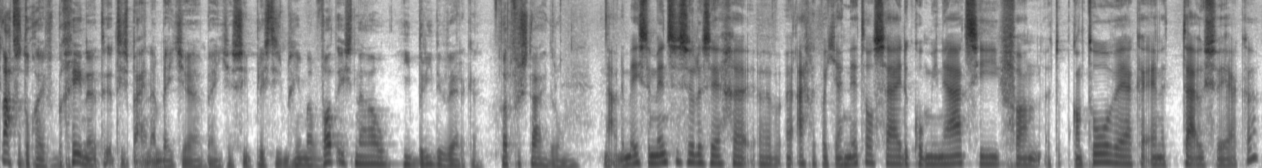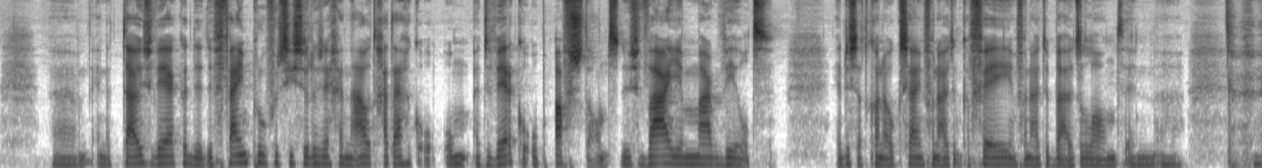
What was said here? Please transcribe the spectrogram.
Laten we toch even beginnen. Het, is bijna een beetje, een beetje simplistisch misschien, maar wat is nou hybride werken? Wat versta je eronder? Nou, de meeste mensen zullen zeggen, uh, eigenlijk wat jij net al zei, de combinatie van het op kantoor werken en het thuiswerken. Uh, en het thuiswerken, de, de fijnproevers die zullen zeggen, nou, het gaat eigenlijk om het werken op afstand. Dus waar je maar wilt. Dus dat kan ook zijn vanuit een café en vanuit het buitenland. En, uh, uh,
